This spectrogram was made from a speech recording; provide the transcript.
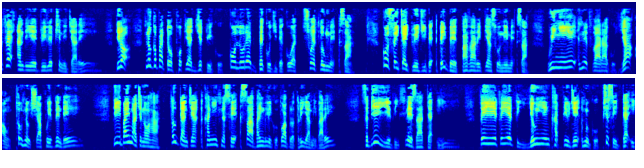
အသက်အန်ဒီရည်တွေလည်းဖြစ်နေကြတယ်ဒီတော့နှုတ်ကပတ်တော်ဖော်ပြချက်တွေကိုကိုလိုတဲ့ဘက်ကိုကြည့်ပဲကိုကဆွဲသုံးမဲ့အစားကိုစိတ်ကြိုက်တွေကြီးပဲအတိတ်ပဲဘာသာတွေပြန်ဆိုနေမဲ့အစားဝိညာဉ်ရေးအနှစ်သာရကိုရအောင်ထုတ်နှုတ်ရှာဖွေသင့်တယ် ဒီအပိုင်းမှာကျွန်တော်ဟာသုတ်တန်ကျမ်းအခန်းကြီး20အစပိုင်းကလေးကိုတွားပြီးတော့သတိရမိပါတယ်စပြည့်ရည်သည်လှည့်စားတတ်၏သေရည်သေရည်သည်ယုံရင်ခတ်ပြုခြင်းအမှုကိုဖြစ်စေတတ်၏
